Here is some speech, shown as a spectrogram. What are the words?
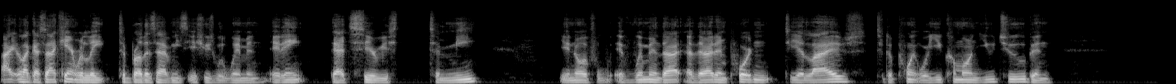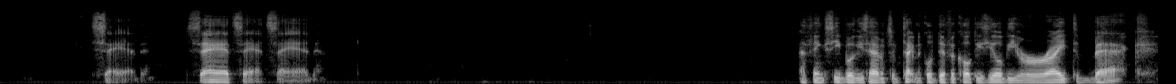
I like I said, I can't relate to brothers having these issues with women. It ain't that serious to me. You know, if if women that are that important to your lives to the point where you come on YouTube and sad, sad, sad, sad. I think C Boogie's having some technical difficulties. He'll be right back.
